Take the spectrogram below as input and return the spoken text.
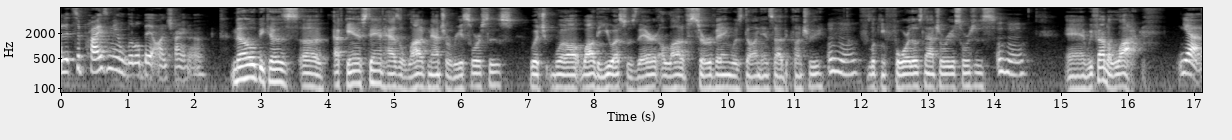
but it surprised me a little bit on China. No, because uh, Afghanistan has a lot of natural resources, which while while the U.S. was there, a lot of surveying was done inside the country, Mhm. looking for those natural resources, Mhm. and we found a lot. Yeah.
